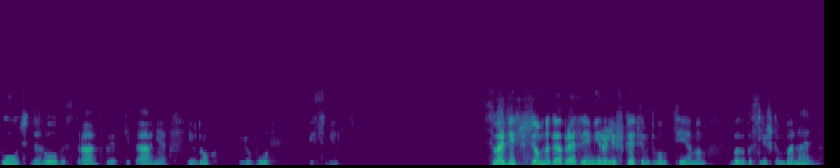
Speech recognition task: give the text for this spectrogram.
путь, дорога, странствие, скитания, и вдруг любовь и смерть. Сводить все многообразие мира лишь к этим двум темам было бы слишком банально.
